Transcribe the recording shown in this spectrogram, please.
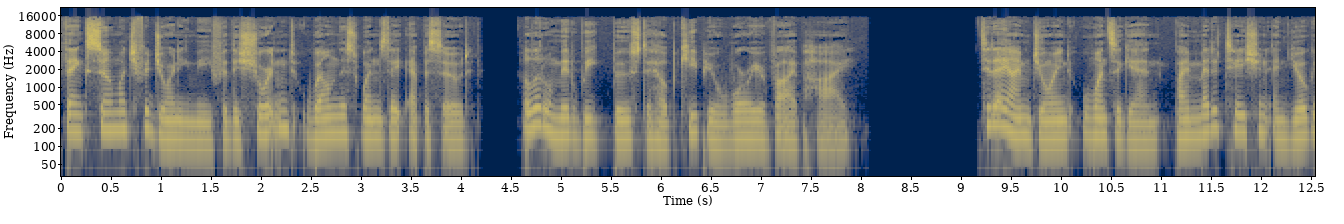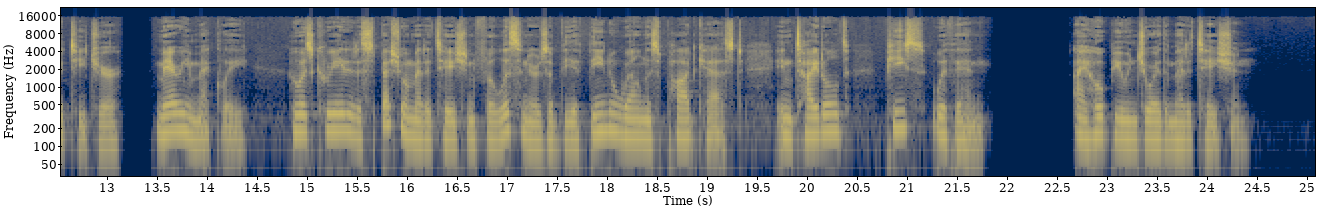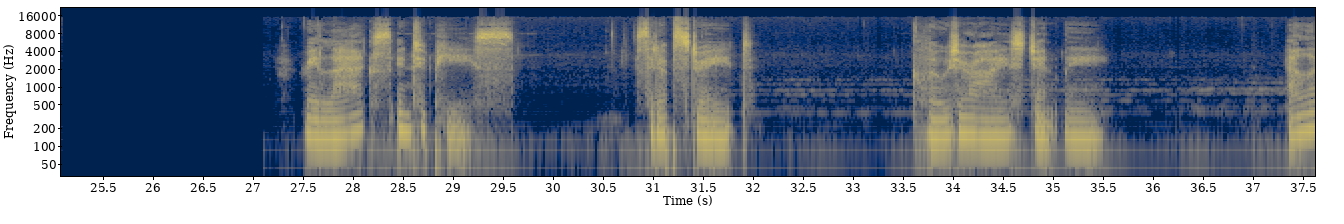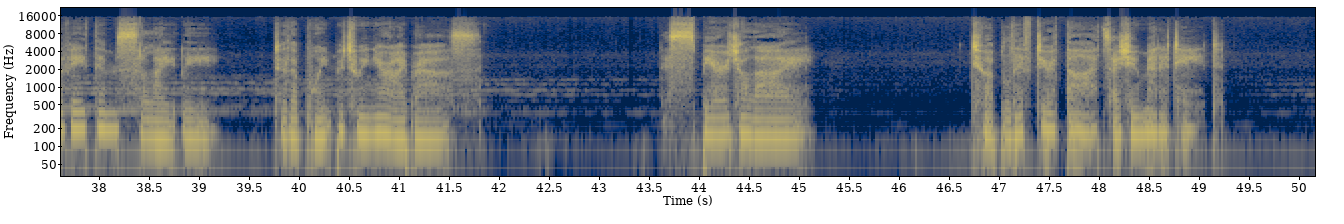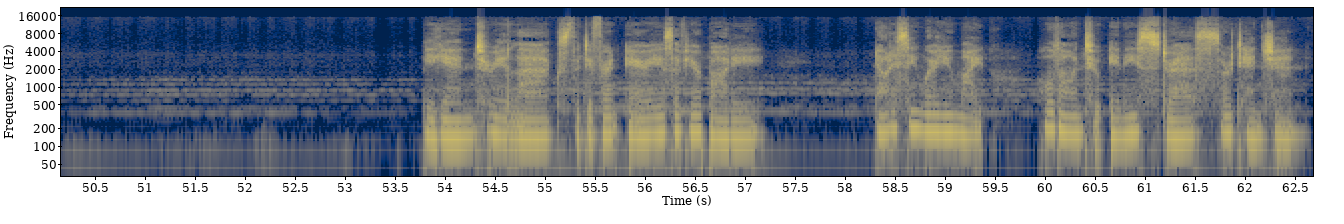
Thanks so much for joining me for this shortened Wellness Wednesday episode, a little midweek boost to help keep your warrior vibe high. Today I'm joined once again by meditation and yoga teacher Mary Meckley, who has created a special meditation for listeners of the Athena Wellness podcast entitled Peace Within. I hope you enjoy the meditation. Relax into peace. Sit up straight. Close your eyes gently. Elevate them slightly to the point between your eyebrows. The spiritual eye to uplift your thoughts as you meditate. Begin to relax the different areas of your body, noticing where you might hold on to any stress or tension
